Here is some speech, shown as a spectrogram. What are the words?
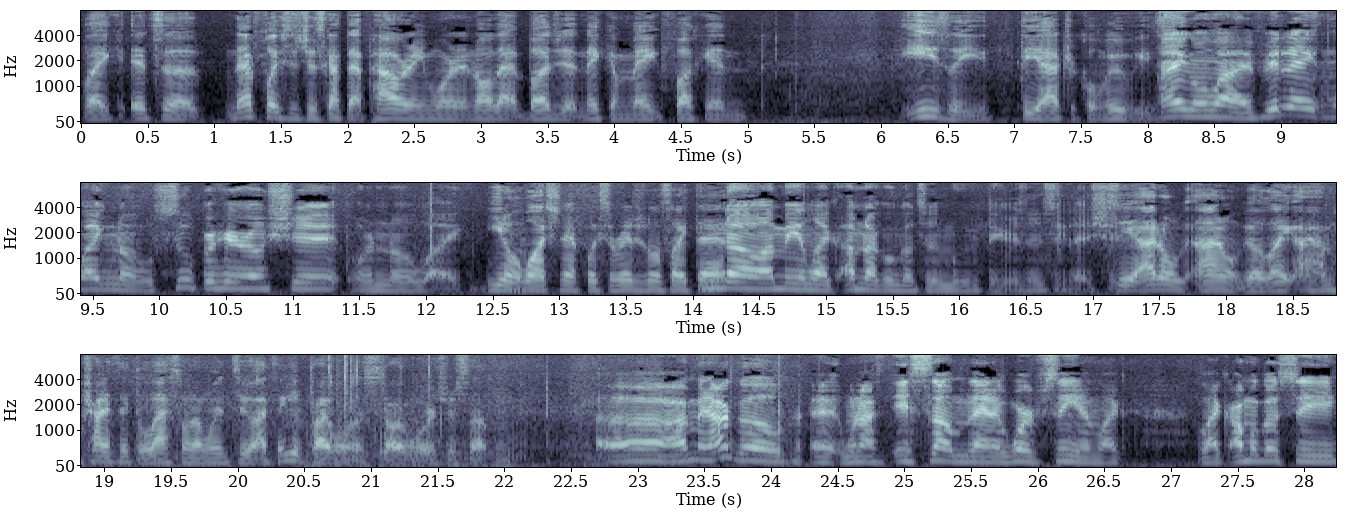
like it's a netflix has just got that power anymore and all that budget and they can make fucking easily theatrical movies I ain't gonna lie, if it ain't like no superhero shit or no like you don't watch netflix originals like that No, I mean like I'm not gonna go to the movie theaters and see that shit. see i don't i don't go like I- i'm trying to think the last one i went to i think it probably one of star wars or something Uh, I mean I go uh, when I it's something that is worth seeing. Like, like I'm gonna go see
